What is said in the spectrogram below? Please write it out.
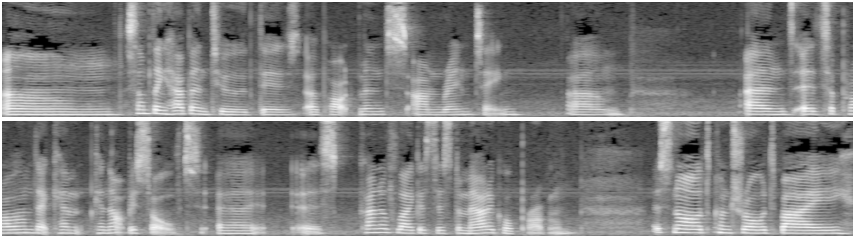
Um, something happened to this apartment I'm renting. Um, and it's a problem that can cannot be solved. Uh, it's kind of like a systematical problem. It's not controlled by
